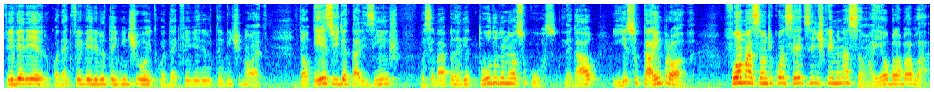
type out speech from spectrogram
Fevereiro, quando é que fevereiro tem 28? Quando é que fevereiro tem 29? Então, esses detalhezinhos você vai aprender tudo no nosso curso, legal? E isso cai em prova. Formação de conceitos e discriminação, aí é o blá blá blá.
